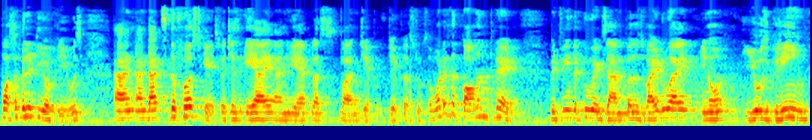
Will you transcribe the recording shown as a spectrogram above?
possibility of reuse. And, and that's the first case, which is AI and AI plus 1, J, J plus 2. So what is the common thread between the two examples? Why do I, you know, use green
